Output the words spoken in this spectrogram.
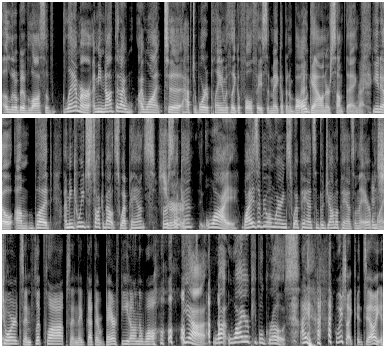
a, little bit of loss of glamour. I mean, not that I I want to have to board a plane with like a full face of makeup and a ball gown or something, you know. Um, but I mean, can we just talk about sweatpants for a second? Why? Why is everyone wearing sweatpants and pajama pants on the airplane? And shorts and flip flops, and they've got their bare feet on the wall. yeah. Why? Why are people gross? I, I wish I could tell you.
